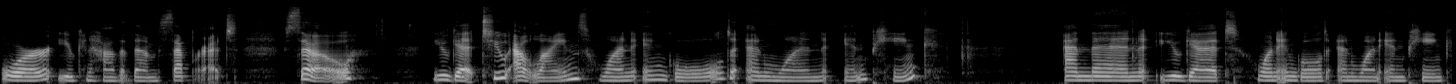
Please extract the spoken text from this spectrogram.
or you can have them separate. So you get two outlines, one in gold and one in pink. And then you get one in gold and one in pink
